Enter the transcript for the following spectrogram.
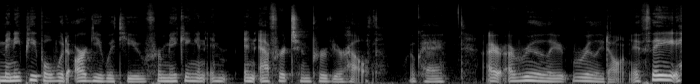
many people would argue with you for making an, an effort to improve your health okay? I, I really really don't. If they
